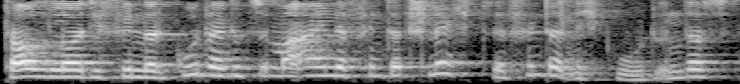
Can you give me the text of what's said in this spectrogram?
tausend Leute, die finden das gut, da gibt es immer einen, der findet das schlecht, der findet das nicht gut. Und das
